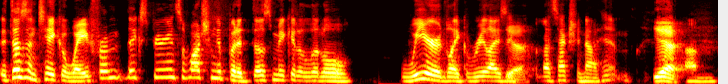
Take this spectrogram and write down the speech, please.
it doesn't take away from the experience of watching it, but it does make it a little weird, like realizing that's actually not him. yeah. Um,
